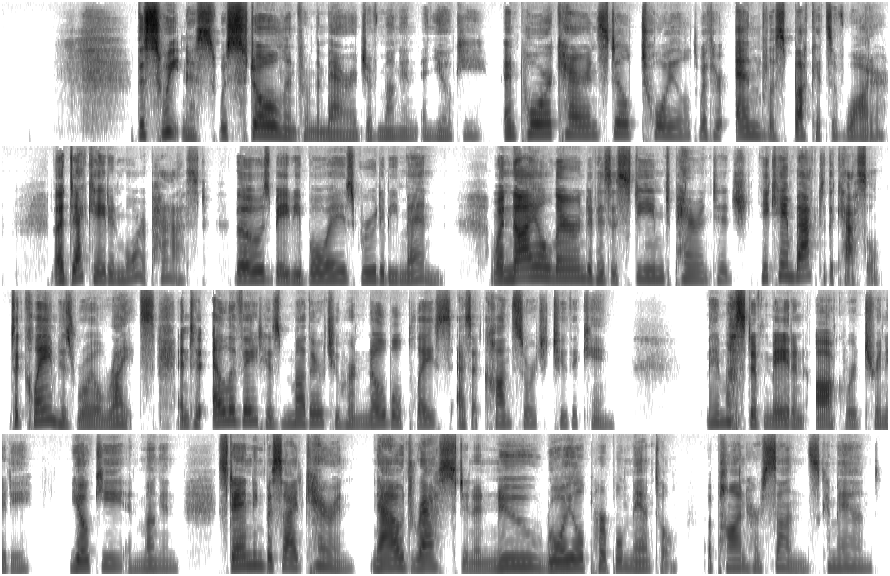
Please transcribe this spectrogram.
The sweetness was stolen from the marriage of Mongfind and Eochaid, and poor Cairenn still toiled with her endless buckets of water. A decade and more passed. Those baby boys grew to be men, when Niall learned of his esteemed parentage, he came back to the castle to claim his royal rights and to elevate his mother to her noble place as a consort to the king. They must have made an awkward trinity, Eochaid and Mongfind, standing beside Cairenn, now dressed in a new royal purple mantle upon her son's command.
